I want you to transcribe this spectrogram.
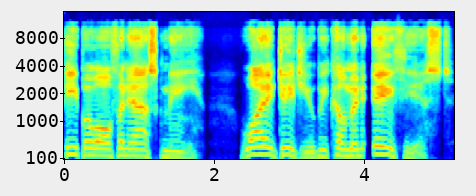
People often ask me, why did you become an atheist?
